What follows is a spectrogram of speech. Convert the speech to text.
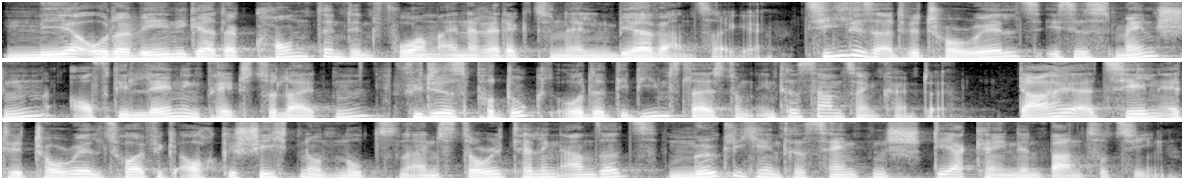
mehr oder weniger der Content in Form einer redaktionellen Werbeanzeige. Ziel des Advertorials ist es, Menschen auf die Landingpage zu leiten, für die das Produkt oder die Dienstleistung interessant sein könnte. Daher erzählen Editorials häufig auch Geschichten und nutzen einen Storytelling-Ansatz, um mögliche Interessenten stärker in den Bann zu ziehen.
